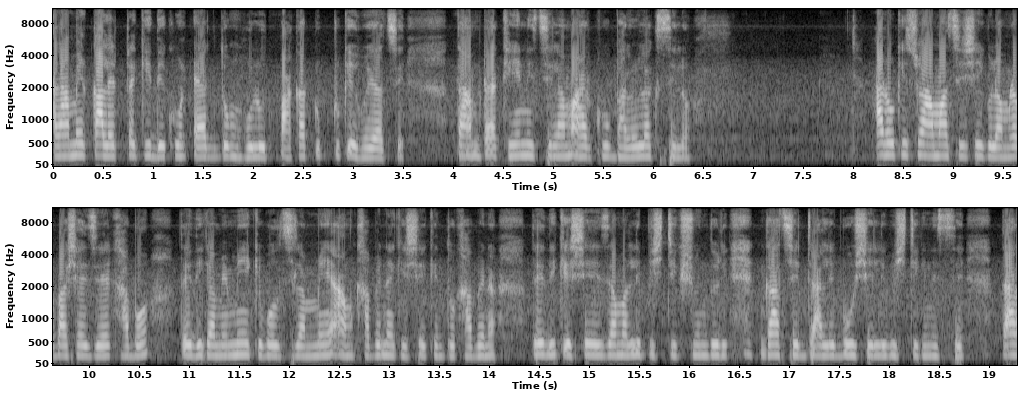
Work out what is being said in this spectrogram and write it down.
আর আমের কালারটা কি দেখুন, একদম হলুদ, পাকা টুকটুকে হয়ে আছে। তা আমটা খেয়ে নিচ্ছিলাম, আর খুব ভালো লাগছিল। আরও কিছু আম আছে, সেগুলো আমরা বাসায় যেয়ে খাব। তো এদিকে আমি মেয়েকে বলছিলাম, মেয়ে, আম খাবে নাকি? সে কিন্তু খাবে না। তো এদিকে সে যে আমার লিপস্টিক সুন্দরী গাছের ডালে বসে লিপস্টিক নিচ্ছে। তার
